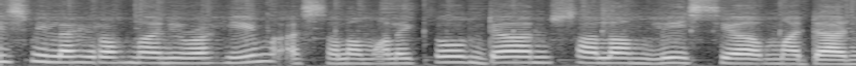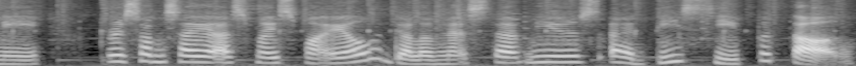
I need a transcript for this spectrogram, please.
Bismillahirrahmanirrahim. Assalamualaikum dan salam Malaysia Madani. Bersama saya Asma Ismail dalam Next Step News edisi petang.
